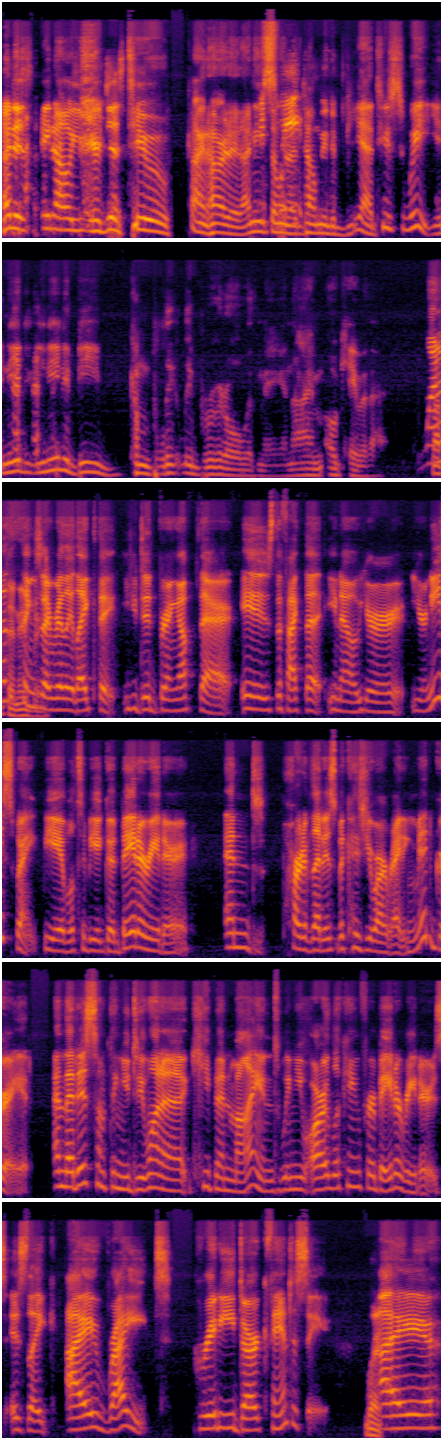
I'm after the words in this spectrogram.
I just you know, you're just too kind hearted. I need too someone sweet. to tell me to be yeah, too sweet. You need you need to be completely brutal with me, and I'm okay with that. One Not of the things I really like that you did bring up there is the fact that, you know, your your niece might be able to be a good beta reader. And part of that is because you are writing mid grade. And that is something you do want to keep in mind when you are looking for beta readers is like I write gritty dark fantasy. Right. I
